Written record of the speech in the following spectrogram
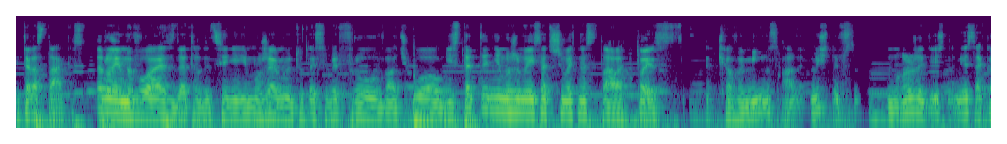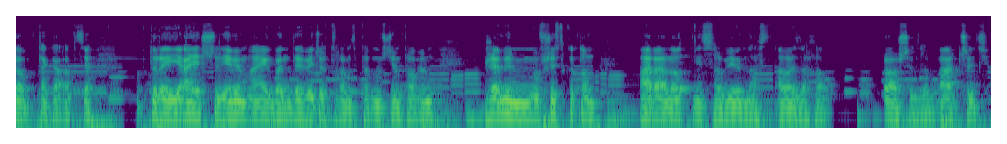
I teraz tak, sterujemy WASD tradycyjnie i możemy tutaj sobie fruwać, wow. Niestety nie możemy jej zatrzymać na stałe. To jest ciekawy minus, ale myślę, że może gdzieś tam jest taka, taka opcja, o której ja jeszcze nie wiem, a jak będę wiedział, to wam z pewnością powiem, żeby mimo wszystko tą paralotnię sobie na stałe zachować. Proszę zobaczyć,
